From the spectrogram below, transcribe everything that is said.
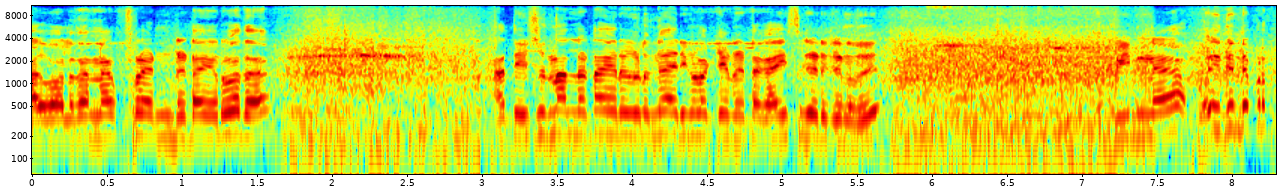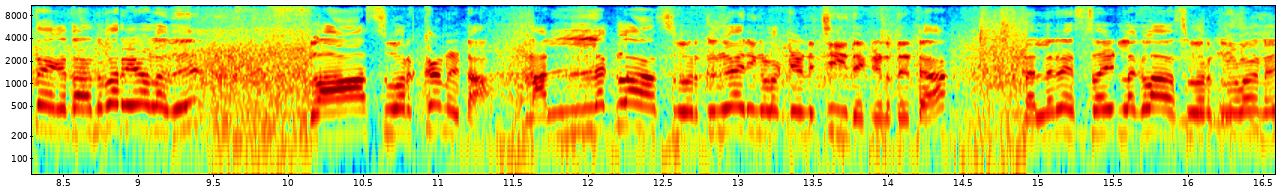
അതുപോലെ തന്നെ ഫ്രണ്ട് ടയറും അതെ. അത്യാവശ്യം നല്ല ടയറുകളും കാര്യങ്ങളൊക്കെയാണ് കേട്ടോ ഗൈസ് എടുക്കുന്നത്. പിന്നെ ഇതിന്റെ പ്രത്യേകത എന്ന് പറയാനുള്ളത് ഗ്ലാസ് വർക്കാണ് കേട്ടോ. നല്ല ഗ്ലാസ് വർക്കും കാര്യങ്ങളൊക്കെയാണ് ചെയ്തേക്കണത് കേട്ടാ. നല്ല രസമായിട്ടുള്ള ഗ്ലാസ് വർക്കുകളാണ്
